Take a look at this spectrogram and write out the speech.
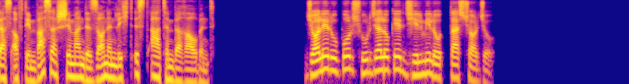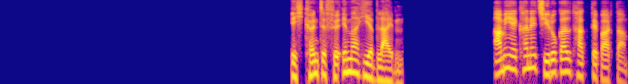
Das auf dem Wasser schimmernde Sonnenlicht ist atemberaubend. জলের উপর সূর্যালোকের ঝিলমিল অত্যাশ্চর্য Ich könnte für immer hier bleiben. আমি এখানে চিরকাল থাকতে পারতাম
